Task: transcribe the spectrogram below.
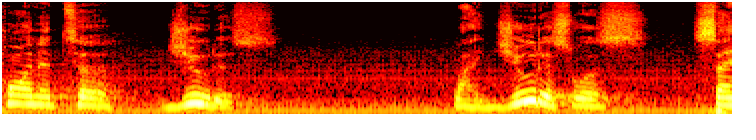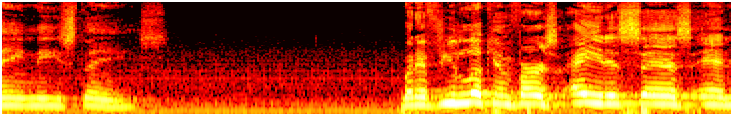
pointed to Judas. Like Judas was saying these things. But if you look in verse 8, it says, And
